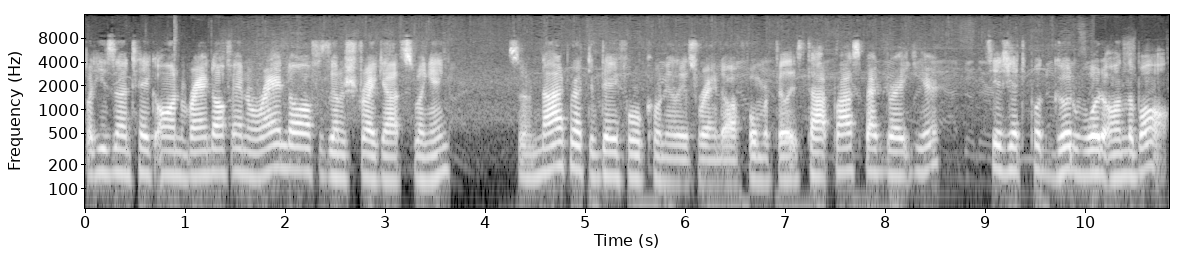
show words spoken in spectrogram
but he's going to take on Randolph, and Randolph is going to strike out swinging. So not a productive day for Cornelius Randolph, former Phillies top prospect right here. He has yet to put good wood on the ball.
